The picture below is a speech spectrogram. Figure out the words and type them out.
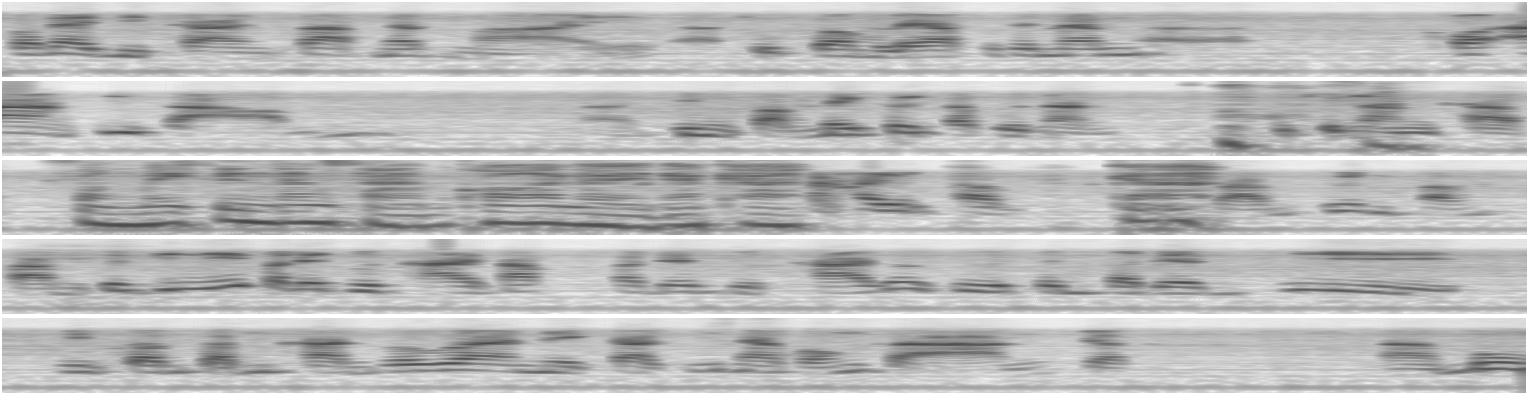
ก็ได้มีการทราบนัดหมายถูกต้องแล้ว เพราะฉะนั้นข้ออ้างที่สามจึงฟังไม่ขึ้นครับคุณนันอ คุณนัฟังนท์ครับ ฟังไม่ขึ้นทั้งสามข้อเลยนะคะใช่ครับค่ะตามขึ้นตามตามขึ้นทีนี้ประเด็นสุดท้ายครับ ประเด็นสุดท้ายก็คือเป็นประเด็นที่มีความสำคัญ เพราะว่าในการพิจารณาของศาลจะอ่ามุ่ง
